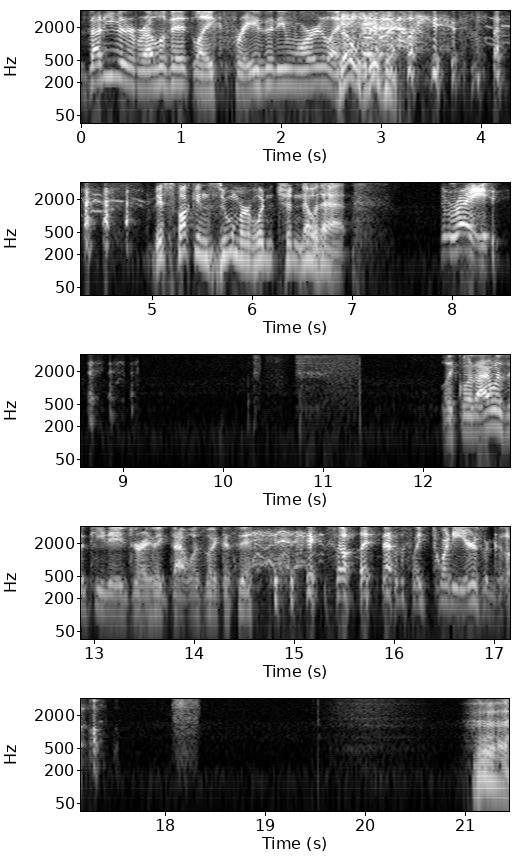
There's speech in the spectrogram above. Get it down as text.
Is that even a relevant like phrase anymore? Like, No, it isn't. This fucking zoomer wouldn't shouldn't know that. right. Like when I was a teenager, I think that was like a thing. so like that was like twenty years ago.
